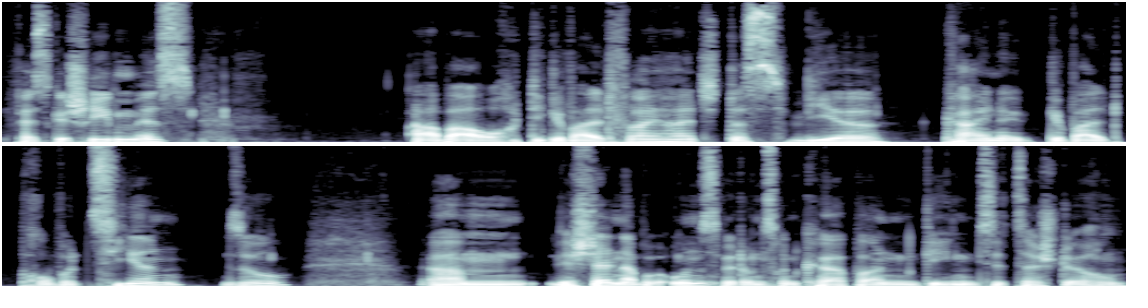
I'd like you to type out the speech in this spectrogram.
festgeschrieben ist, aber auch die Gewaltfreiheit, dass wir keine Gewalt provozieren, so. Ähm, wir stellen aber uns mit unseren Körpern gegen diese Zerstörung.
